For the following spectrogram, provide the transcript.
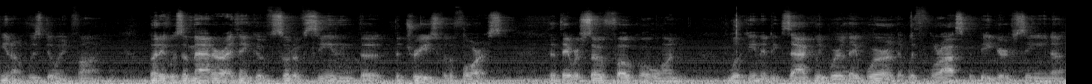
you know was doing fine but it was a matter, I think, of sort of seeing the, the trees for the forest. That they were so focal on looking at exactly where they were that with fluoroscopy you're seeing a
